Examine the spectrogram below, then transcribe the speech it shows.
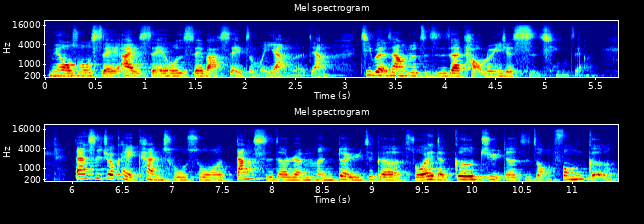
没有说谁爱谁或者谁把谁怎么样了这样，基本上就只是在讨论一些事情这样。但是就可以看出说，当时的人们对于这个所谓的歌剧的这种风格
